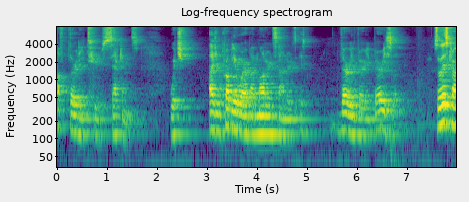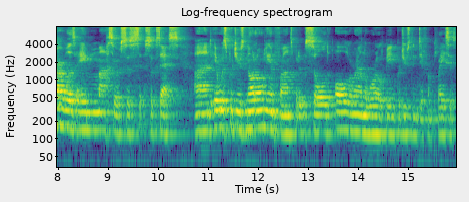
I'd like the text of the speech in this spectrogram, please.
of 32 seconds, which, as you're probably aware by modern standards, is very, very, very slow. So this car was a massive su- success and it was produced not only in France but it was sold all around the world being produced in different places.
